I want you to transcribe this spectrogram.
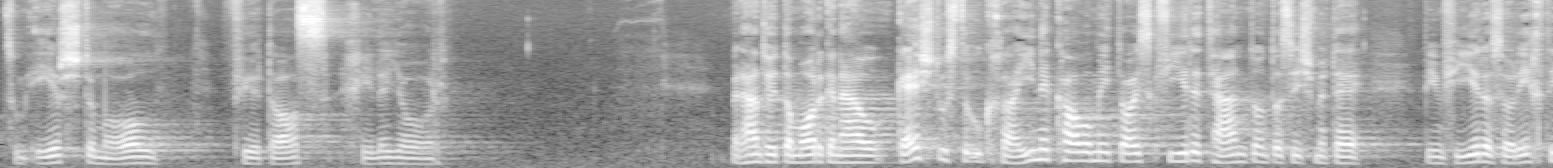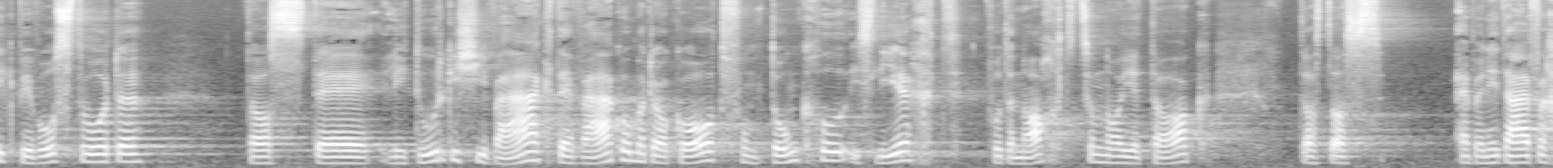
zum ersten Mal für das Killenjahr. Wir haben heute Morgen auch Gäste aus der Ukraine gehabt, die mit uns gefeiert haben und das ist mir dann beim Feiern so richtig bewusst wurde, dass der liturgische Weg, der Weg, wo man da geht, vom Dunkel ins Licht, von der Nacht zum neuen Tag, dass das eben nicht einfach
